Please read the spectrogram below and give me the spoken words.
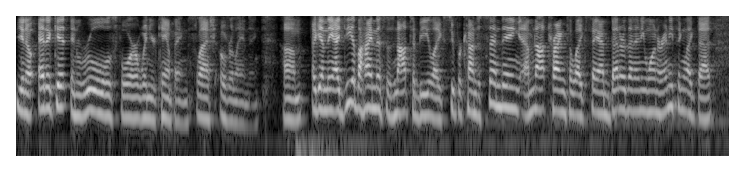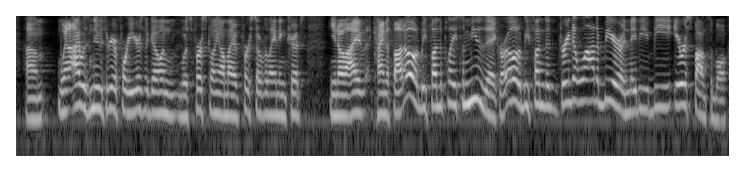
you know, etiquette and rules for when you're camping slash overlanding. Um, again, the idea behind this is not to be like super condescending. I'm not trying to like say I'm better than anyone or anything like that. Um, when I was new three or four years ago and was first going on my first overlanding trips, you know, I kind of thought, oh, it'd be fun to play some music, or oh, it'd be fun to drink a lot of beer and maybe be irresponsible.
